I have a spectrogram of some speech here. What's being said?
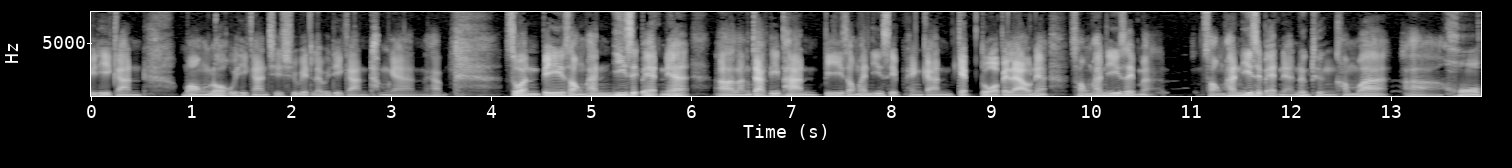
วิธีการมองโลกวิธีการใช้ชีวิตและวิธีการทำงานนะครับ ส่วนปี 2021 เนี่ยหลังจากที่ผ่านปี 2020 แห่งการเก็บตัวไปแล้วเนี่ย 2020อะ2021 เนี่ยนึกถึงคำว่าโฮป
